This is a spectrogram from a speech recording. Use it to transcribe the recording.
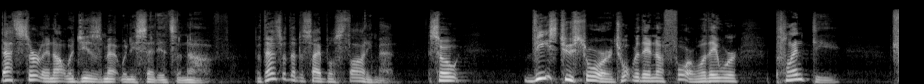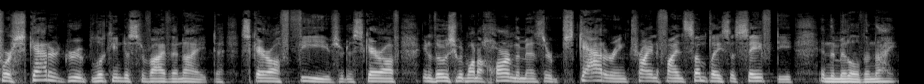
That's certainly not what Jesus meant when he said it's enough. But that's what the disciples thought he meant. So these two swords, what were they enough for? Well, they were plenty for a scattered group looking to survive the night, to scare off thieves or to scare off you know, those who would want to harm them as they're scattering, trying to find some place of safety in the middle of the night.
